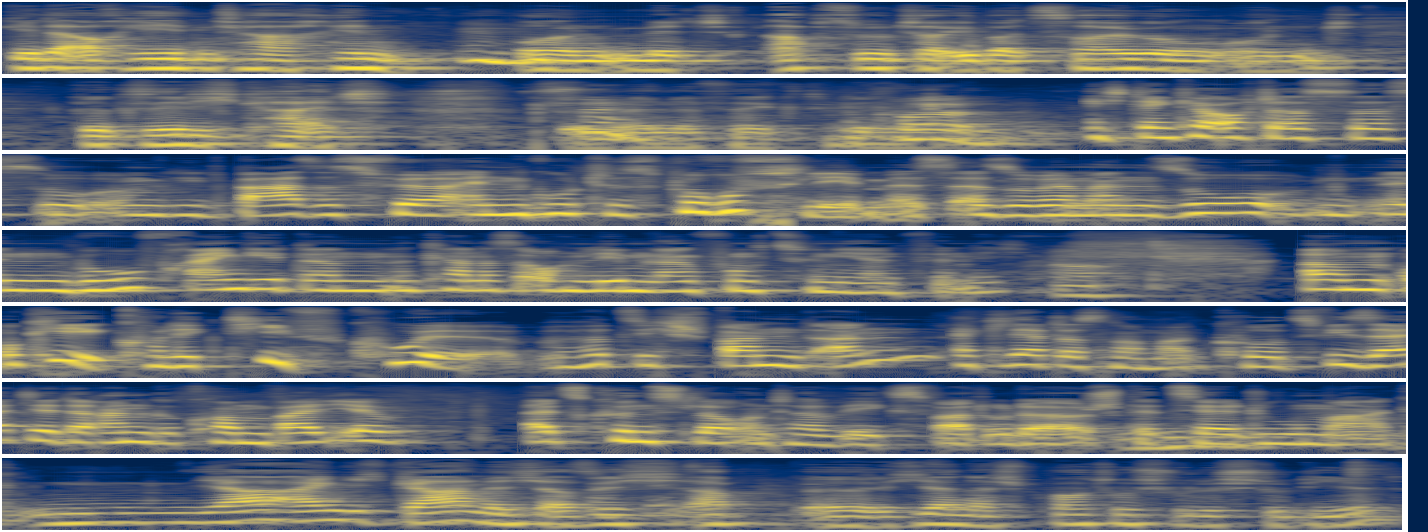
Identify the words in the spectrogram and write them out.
gehe da auch jeden Tag hin und mit absoluter Überzeugung und Glückseligkeit so im Endeffekt. Genau. Voll. Ich denke auch, dass das so irgendwie die Basis für ein gutes Berufsleben ist. Also wenn man so in einen Beruf reingeht, dann kann das auch ein Leben lang funktionieren, finde ich. Ähm, okay, Kollektiv, cool. Hört sich spannend an. Erklärt das nochmal kurz. Wie seid ihr daran gekommen? Weil ihr als Künstler unterwegs wart oder speziell du, Marc? Ja, eigentlich gar nicht. Also ich habe äh, hier an der Sporthochschule studiert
